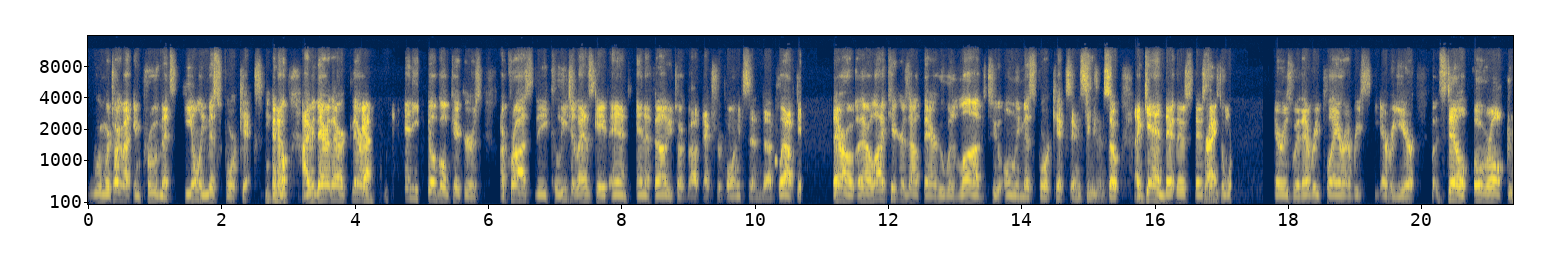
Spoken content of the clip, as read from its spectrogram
when we're talking about improvements, he only missed four kicks. You know, I mean, there there are there yeah. are many field goal kickers across the collegiate landscape and NFL. You talk about extra points and uh, playoff games. There are there are a lot of kickers out there who would love to only miss four kicks in a season. So again, there, there's there's right. things to work. There is with every player every every year, but still overall.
